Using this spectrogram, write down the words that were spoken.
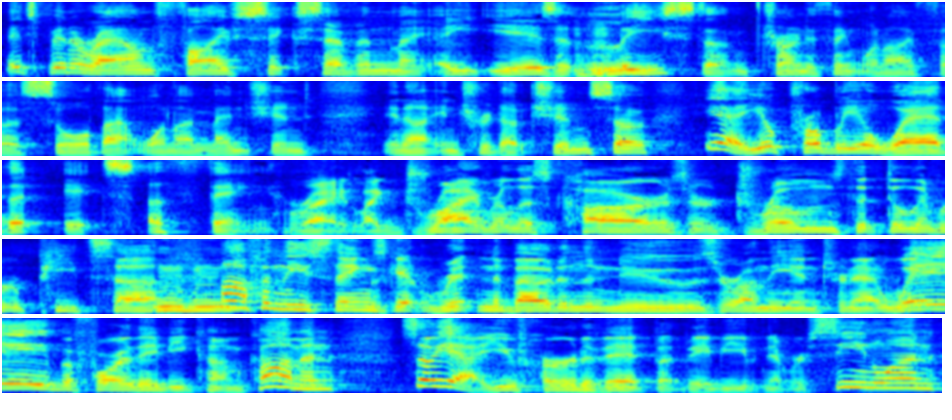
it's been around five, six, seven, eight years at least. I'm trying to think when I first saw that one I mentioned in our introduction. So yeah, you're probably aware that it's a thing. Right, like driverless cars or drones that deliver pizza. Mm-hmm. Often these things get written about in the news or on the internet way before they become common. So, yeah, you've heard of it, but maybe you've never seen one.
